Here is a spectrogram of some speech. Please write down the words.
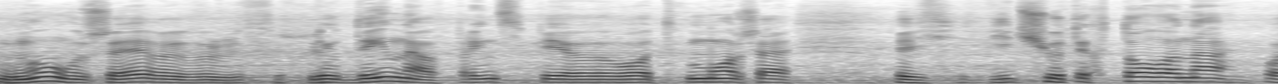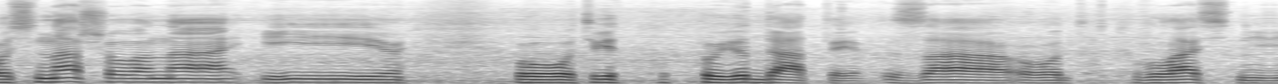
Ну, вже людина, в принципі, от може відчути, хто вона, ось на що вона, і от, відповідати за от, власні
